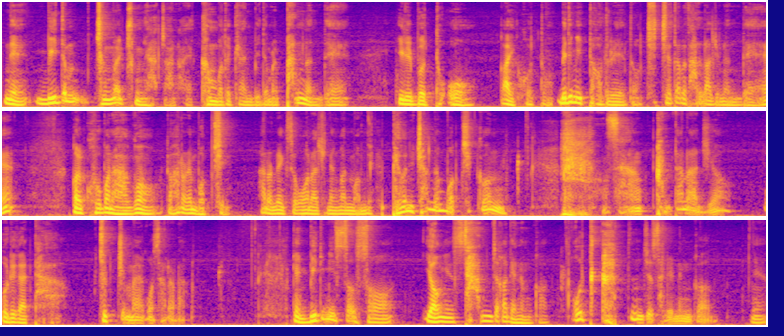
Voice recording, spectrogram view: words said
네, 믿음 정말 중요하잖아요. 근보다 귀한 믿음을 받는데 1부터 5가 있고 또 믿음이 있다 하더라도 주체 따라 달라지는데 그걸 구분하고 또 하나님 법칙 하나님께서 원하시는 건 뭡니까? 변치 않는 법칙은 항상 간단하죠. 우리가 다 죽지 말고 살아라. 그러니까 믿음이 있어서 영이 산자가 되는 것, 어떻게 하든지 살리는 것. 예.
